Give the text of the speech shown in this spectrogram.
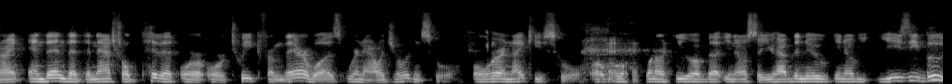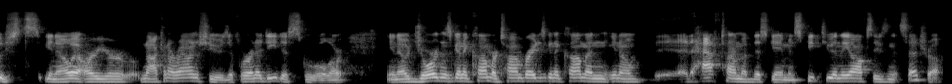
right? And then that the natural pivot or, or tweak from there was we're now a Jordan school or we're a Nike school or we're one or a few of the, you know, so you have the new, you know, Yeezy boosts, you know, or you're knocking around shoes if we're an Adidas school or, you know, Jordan's going to come or Tom Brady's going to come and, you know, at halftime of this game and speak to you in the offseason, et cetera.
